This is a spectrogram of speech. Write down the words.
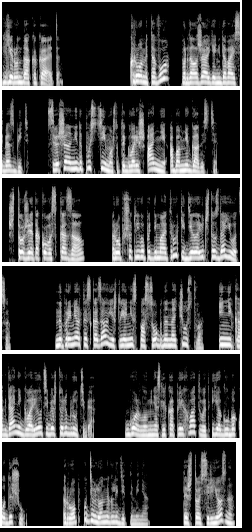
Ерунда какая-то. Кроме того, продолжаю я, не давая себя сбить, совершенно недопустимо, что ты говоришь Анне обо мне гадости. Что же я такого сказал? Роб шутливо поднимает руки, делая вид, что сдается. Например, ты сказал ей, что я не способна на чувства и никогда не говорила тебе, что люблю тебя. Горло у меня слегка перехватывает, и я глубоко дышу. Роб удивленно глядит на меня. «Ты что, серьезно?»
